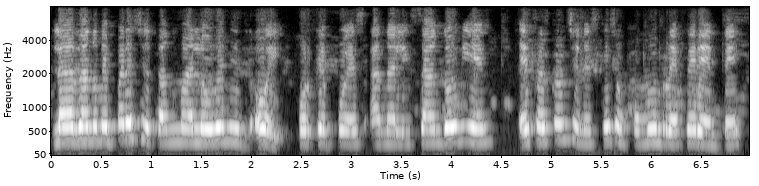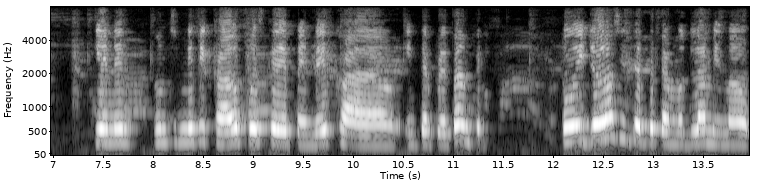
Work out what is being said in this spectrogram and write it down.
la verdad no me pareció tan malo venir hoy, porque pues analizando bien, estas canciones que son como un referente, tienen un significado pues que depende de cada interpretante. Tú y yo las interpretamos de la misma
